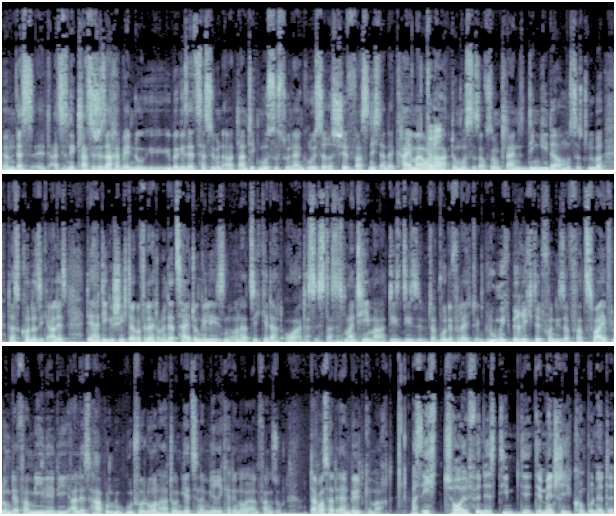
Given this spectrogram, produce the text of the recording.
Ähm, Das äh, also ist eine klassische Sache. Wenn du übergesetzt hast über den Atlantik, musstest du in ein größeres Schiff, was nicht an der Kaimauer Genau. lag, du musstest auf so ein kleines Dingi da und musstest drüber. Das konnte sich alles. Der hat die Geschichte aber vielleicht auch in der Zeitung gelesen und hat sich gedacht, oh, das ist das ist mein Thema. Die, diese, da wurde vielleicht blumig berichtet von dieser Verzweiflung der Familie, die alles Hab und Gut verloren hatte und jetzt in Amerika den Neuanfang sucht. Daraus hat er ein Bild gemacht. Was ich toll finde, ist die, die, der menschliche Komponente,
